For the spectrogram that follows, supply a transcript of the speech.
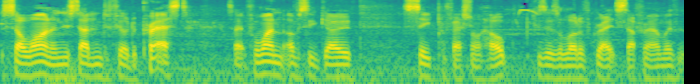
so on, and you're starting to feel depressed. So, for one, obviously go seek professional help because there's a lot of great stuff around with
